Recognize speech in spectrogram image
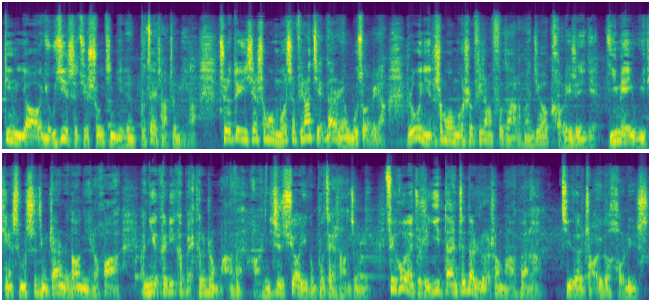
定要有意识去收集你的不在场证明啊！就是对一些生活模式非常简单的人无所谓啊。如果你的生活模式非常复杂的话，你就要考虑这一点，以免有一天什么事情沾惹到你的话啊，你也可以立刻摆脱这种麻烦啊！你只需要一个不在场证明。最后呢，就是一旦真的惹上麻烦了，记得找一个好律师，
